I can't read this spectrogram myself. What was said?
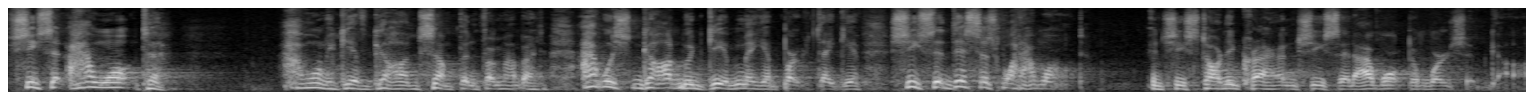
she said, "I want to." I want to give God something for my birthday. I wish God would give me a birthday gift. She said, This is what I want. And she started crying. She said, I want to worship God.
